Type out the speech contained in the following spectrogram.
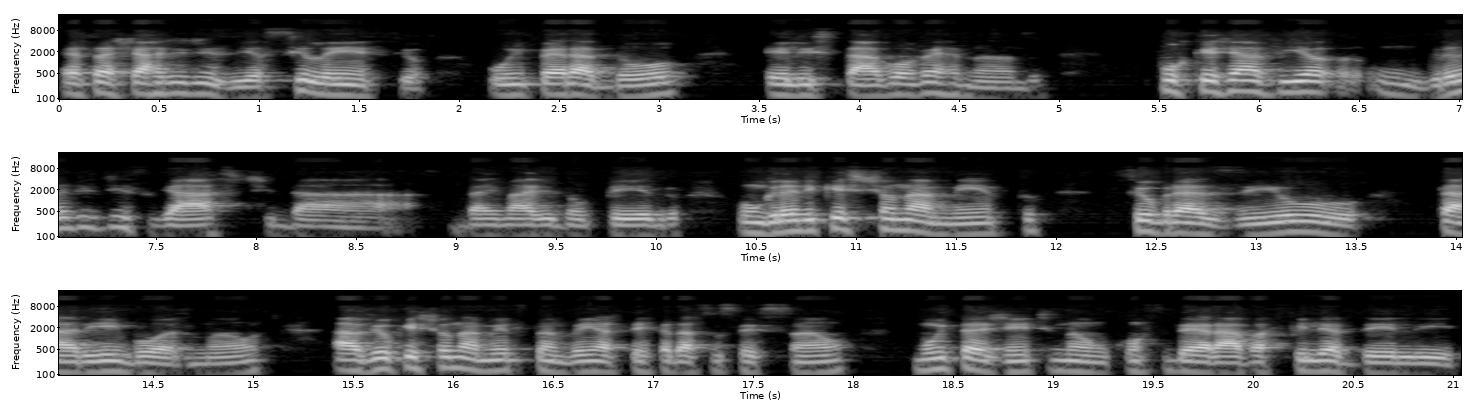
Essa charge dizia: silêncio, o imperador ele está governando, porque já havia um grande desgaste da, da imagem de Dom Pedro, um grande questionamento se o Brasil estaria em boas mãos. Havia o questionamento também acerca da sucessão. Muita gente não considerava a filha dele,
